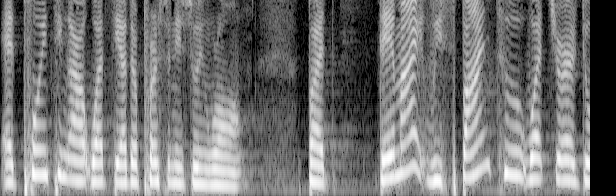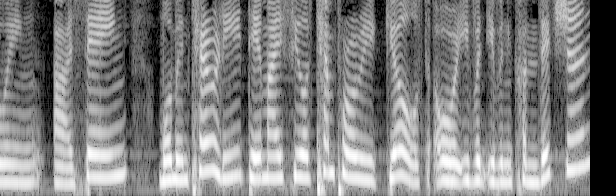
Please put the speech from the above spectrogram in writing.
at pointing out what the other person is doing wrong. But they might respond to what you're doing, uh, saying momentarily. They might feel temporary guilt or even, even conviction.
